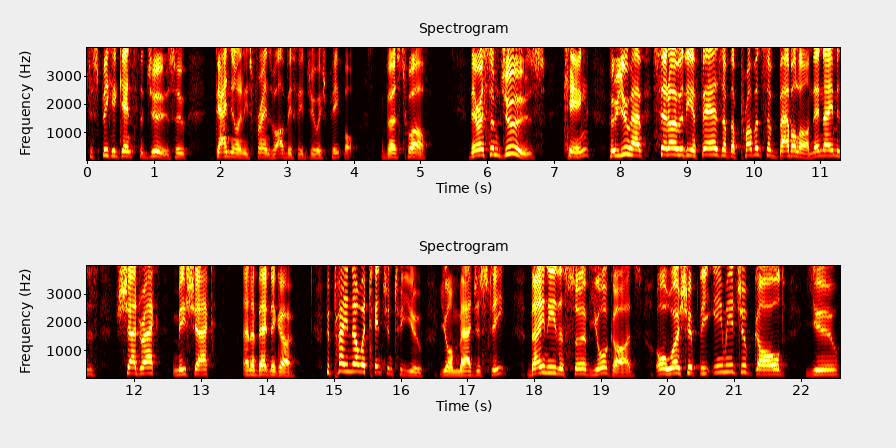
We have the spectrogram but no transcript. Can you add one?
to speak against the Jews who Daniel and his friends were obviously Jewish people. Verse 12 There are some Jews, king, who you have set over the affairs of the province of Babylon. Their name is Shadrach, Meshach, and Abednego, who pay no attention to you, your majesty. They neither serve your gods or worship the image of gold you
